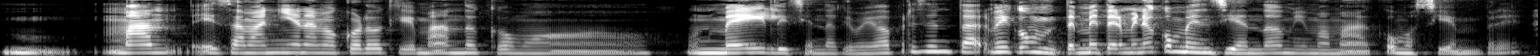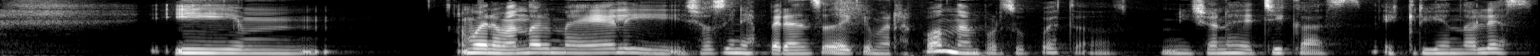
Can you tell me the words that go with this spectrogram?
Man- esa mañana me acuerdo que mando como un mail diciendo que me iba a presentar. Me, me terminó convenciendo mi mamá, como siempre. Y mm, bueno, mando el mail y yo sin esperanza de que me respondan, por supuesto. Millones de chicas escribiéndoles.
